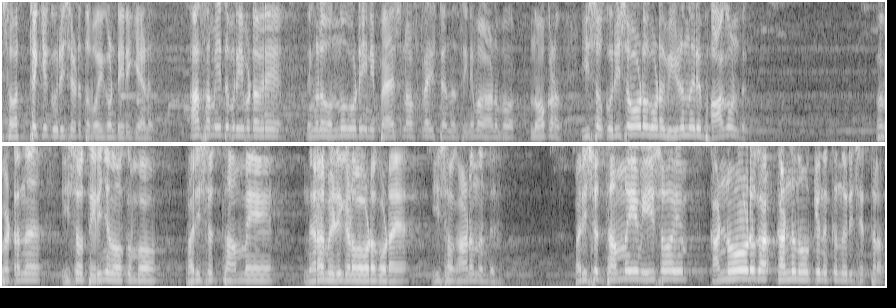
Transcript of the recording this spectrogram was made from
ഈശോ ഒറ്റയ്ക്ക് കുരിശെടുത്ത് പോയിക്കൊണ്ടിരിക്കുകയാണ്. ആ സമയത്ത് പ്രിയപ്പെട്ടവരെ നിങ്ങൾ ഒന്നുകൂടി ഇനി പാഷൻ ഓഫ് ക്രൈസ്റ്റ് എന്ന സിനിമ കാണുമ്പോൾ നോക്കണം. ഈശോ കുരിശോടുകൂടെ വീഴുന്നൊരു ഭാഗമുണ്ട്. അപ്പൊ പെട്ടെന്ന് ഈശോ തിരിഞ്ഞു നോക്കുമ്പോൾ പരിശുദ്ധ അമ്മയെ നിറമിഴികളോടുകൂടെ ഈശോ കാണുന്നുണ്ട്. പരിശുദ്ധ അമ്മയും ഈശോയും കണ്ണോട് കണ്ണു നോക്കി നിൽക്കുന്ന ഒരു ചിത്രം.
